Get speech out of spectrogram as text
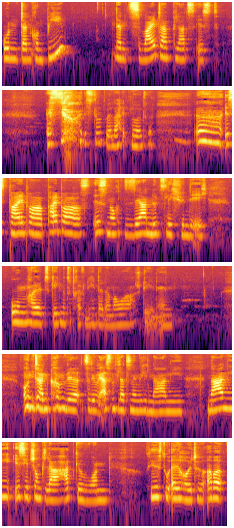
Und dann kommt B. Dann zweiter Platz ist. Es, es tut mir leid, Leute. Äh, ist Piper. Piper ist noch sehr nützlich, finde ich, um halt Gegner zu treffen, die hinter der Mauer stehen. Ey. Und dann kommen wir zu dem ersten Platz, nämlich Nani. Nani ist jetzt schon klar, hat gewonnen. Dieses Duell heute. Aber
